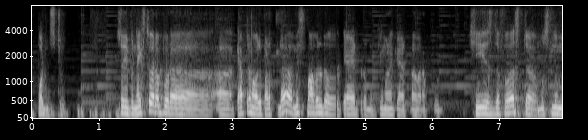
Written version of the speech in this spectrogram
importance too so இப்போ நெக்ஸ்ட் வர போற கேப்டன் மாவல் படத்துல மிஸ் மாவல்ன்ற ஒரு கேரக்டர் முக்கியமான கேரக்டரா வரப்போகுது. She is the first Muslim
